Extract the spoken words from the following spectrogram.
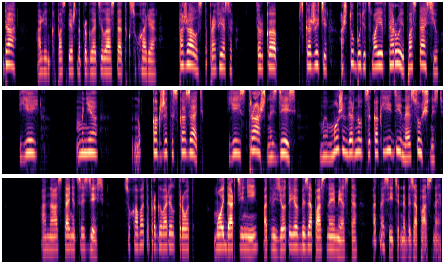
«Да», — Алинка поспешно проглотила остаток сухаря. «Пожалуйста, профессор, только скажите, а что будет с моей второй ипостасью? Ей... мне... ну, как же это сказать? Ей страшно здесь. Мы можем вернуться как единая сущность?» «Она останется здесь», — суховато проговорил Трот. «Мой дар тени отвезет ее в безопасное место. Относительно безопасное».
